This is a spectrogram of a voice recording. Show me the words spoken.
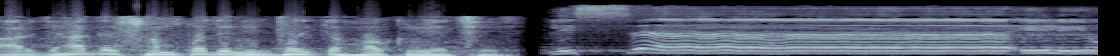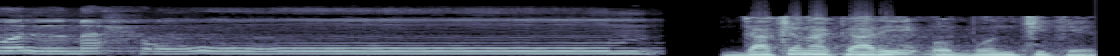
আর যাহাদের সম্পদে নির্ধারিত হক রয়েছে। যাচনাকারী ও বঞ্চিতের।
